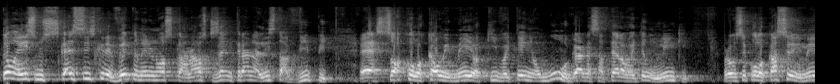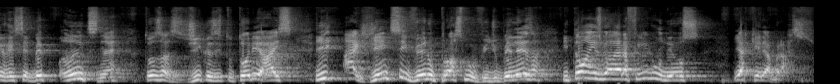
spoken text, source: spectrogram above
Então é isso. Não se esquece de se inscrever também no nosso canal. Se quiser entrar na lista VIP, é só colocar o e-mail aqui. Vai ter em algum lugar dessa tela, vai ter um link para você colocar seu e-mail, receber antes, né, todas as dicas e tutoriais. E a gente se vê no próximo vídeo, beleza? Então é isso, galera. Fiquem com Deus e aquele abraço.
